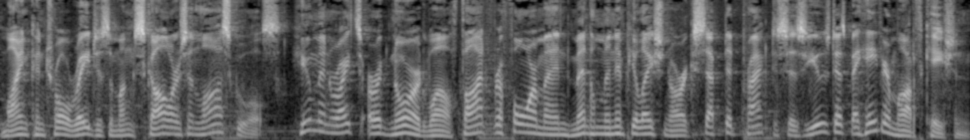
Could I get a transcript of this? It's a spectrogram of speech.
Mind control rages among scholars and law schools. Human rights are ignored while thought reform and mental manipulation are accepted practices used as behavior modification.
